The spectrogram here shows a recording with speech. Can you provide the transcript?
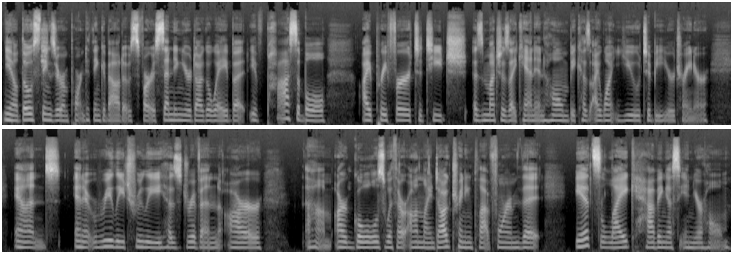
you know those things are important to think about as far as sending your dog away but if possible i prefer to teach as much as i can in home because i want you to be your trainer and and it really truly has driven our um, our goals with our online dog training platform that it's like having us in your home.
